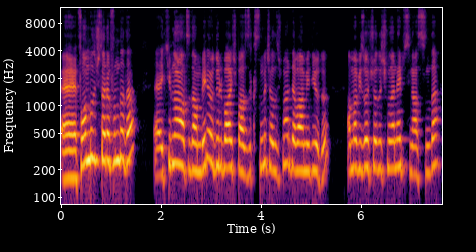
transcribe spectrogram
E, fon bulucu tarafında da e, 2016'dan beri ödül bağış bazlı kısımda çalışmalar devam ediyordu. Ama biz o çalışmaların hepsini aslında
